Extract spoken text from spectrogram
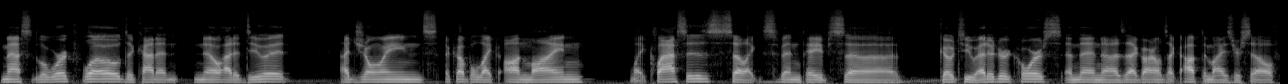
master the workflow to kind of know how to do it. I joined a couple like online like classes, so like Sven Pape's uh, go-to editor course, and then uh, Zach Arnold's like optimize yourself.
